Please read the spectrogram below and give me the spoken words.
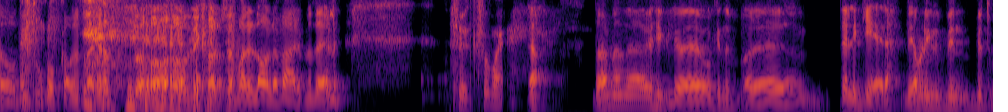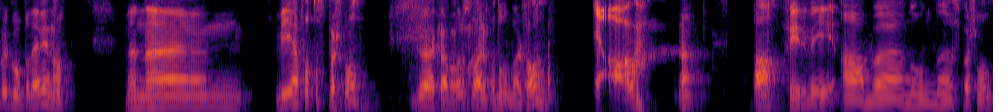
og du tok oppgaven seriøst. Så vi kanskje bare lar det være med det, eller? Funker for meg. Ja. Det er, men det er hyggelig å kunne bare delegere. Vi har begynt å bli gode på det, vi nå. Men uh, vi har fått noen spørsmål. Du er klar for å svare på noen, i hvert fall? Ja da. Ja. Da fyrer vi av eh, noen eh, spørsmål.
